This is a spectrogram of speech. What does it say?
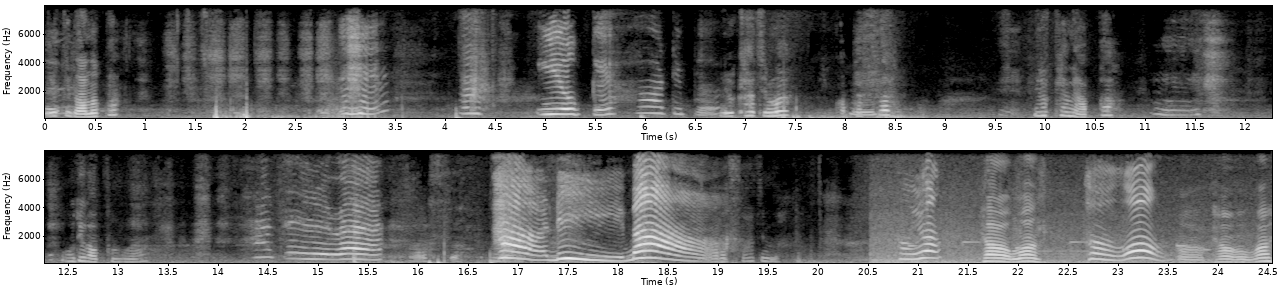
이렇게도 안 아파? 이렇게 하지 마. 이렇게 하지 마. 아팠어? 이렇게 하면 아파? 어디가 아픈 거야? 하지 마. 알았어. 하지 마. 알았어, 하지 마. 허영, 병원. 허영, 어, 병원.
